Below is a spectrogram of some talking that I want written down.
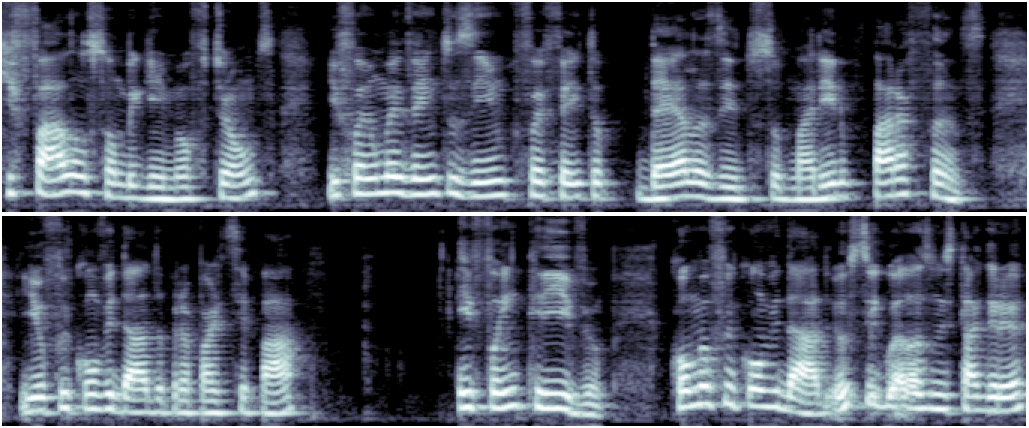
que falam sobre Game of Thrones e foi um eventozinho que foi feito delas e do Submarino para fãs. E eu fui convidado para participar e foi incrível. Como eu fui convidado? Eu sigo elas no Instagram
